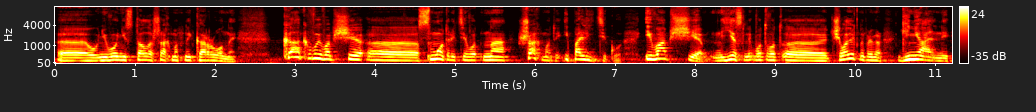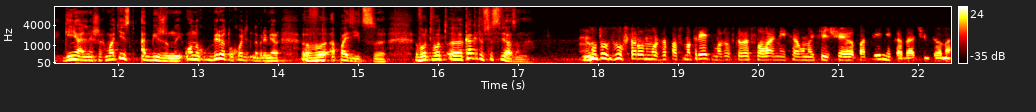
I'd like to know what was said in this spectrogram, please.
э, у него не стало шахматной короны. Как вы вообще э, смотрите вот на шахматы и политику? И вообще, если вот, вот э, человек, например, гениальный, гениальный шахматист, обиженный, он берет, уходит, например, в оппозицию. Вот, вот э, как это все связано? Ну, тут с двух сторон можно посмотреть, можно сказать словами Михаила Моисеевича Патлинника, да, чемпиона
